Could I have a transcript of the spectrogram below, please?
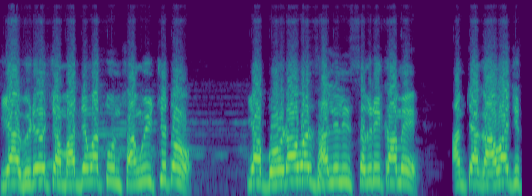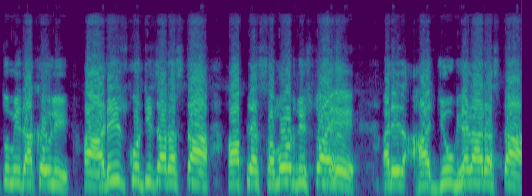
या व्हिडिओच्या माध्यमातून सांगू इच्छितो या बोर्डावर झालेली सगळी कामे आमच्या गावाची तुम्ही दाखवली. हा अडीच कोटीचा रस्ता हा आपल्यासमोर दिसतो आहे. आणि हा जीव घेणार रस्ता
